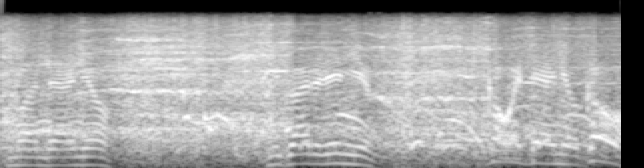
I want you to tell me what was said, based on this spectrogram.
Come on, Daniel. You got it in you. Go it, Daniel. Go.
